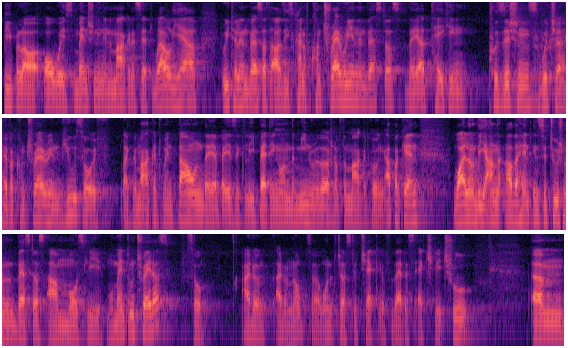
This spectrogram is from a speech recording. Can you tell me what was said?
people are always mentioning in the market is that, well, yeah, retail investors are these kind of contrarian investors. They are taking positions which have a contrarian view. So if like the market went down, they are basically betting on the mean reversion of the market going up again. While on the other hand, institutional investors are mostly momentum traders. So I don't, I don't know. So I wanted just to check if that is actually true. Um,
